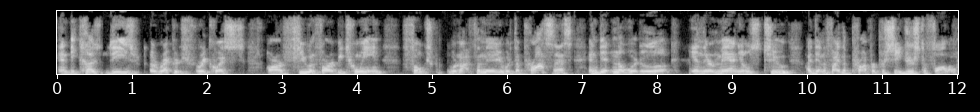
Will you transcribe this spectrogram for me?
And because these records requests are few and far between, folks were not familiar with the process and didn't know where to look in their manuals to identify the proper procedures to follow.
